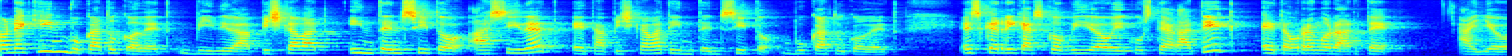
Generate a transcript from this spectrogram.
honekin bukatuko dut bideoa. Pixka bat intensito hasi dut eta pixka bat intensito bukatuko dut. Eskerrik asko bideo ikusteagatik eta hurrengora arte. Aio!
